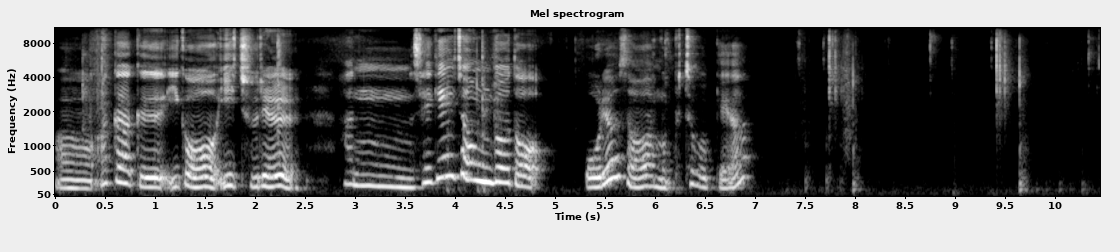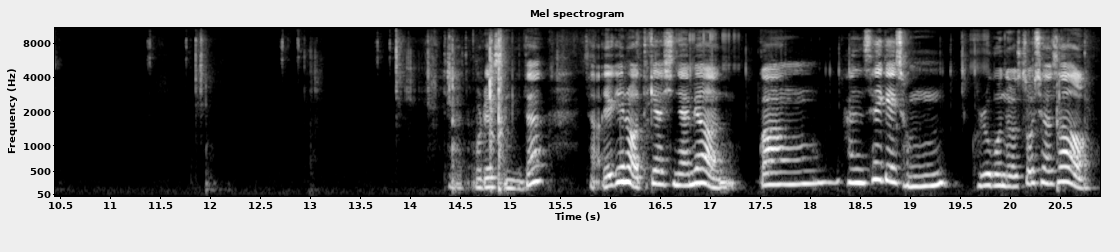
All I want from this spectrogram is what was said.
어 아까 그 이거 이 줄을 한세개 정도 더 오려서 한번 붙여 볼게요. 자, 오렸습니다. 자, 여기는 어떻게 하시냐면 꽝한세개점 글루건으로 쏘셔서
